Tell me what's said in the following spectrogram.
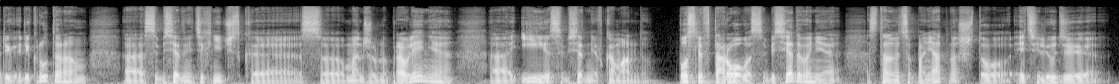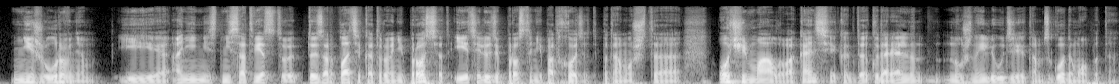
рекрутером, э, собеседование техническое с менеджером направления э, и собеседование в команду. После второго собеседования становится понятно, что эти люди ниже уровнем, и они не, не соответствуют той зарплате, которую они просят, и эти люди просто не подходят, потому что очень мало вакансий, когда, куда реально нужны люди там, с годом опыта.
